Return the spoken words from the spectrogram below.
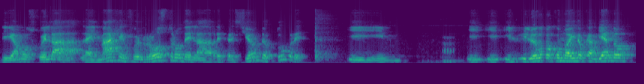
digamos, fue la, la, imagen, fue el rostro de la represión de octubre. Y, y, y, y luego cómo ha ido cambiando,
